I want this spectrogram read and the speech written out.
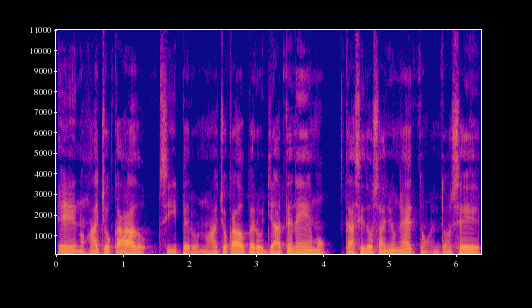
eh, nos ha chocado, sí, pero nos ha chocado, pero ya tenemos casi dos años en esto. Entonces,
